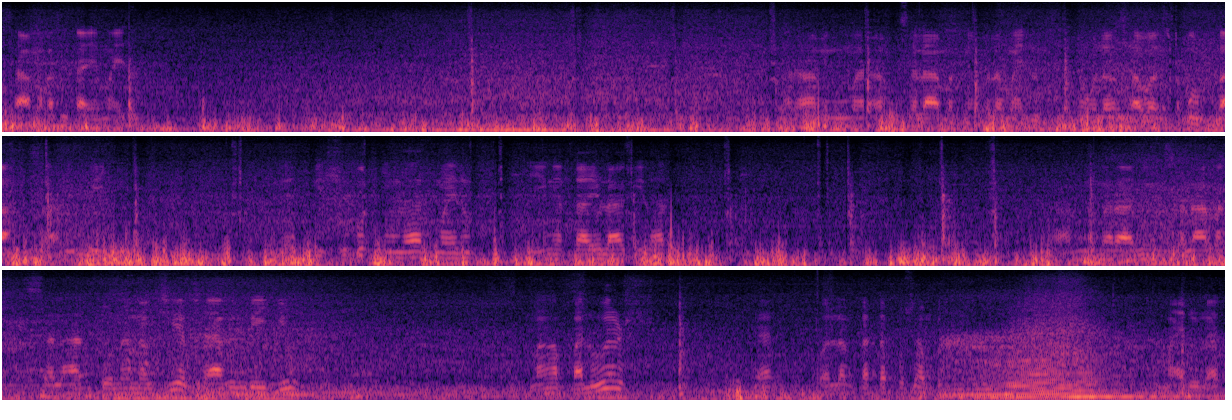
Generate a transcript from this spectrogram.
Kasama kasi tayo mga idol. Maraming maraming salamat pala mga idol sa inyong walang sawang suporta sa aking video. Let me support yung lahat mga idol. Ingat tayo lagi lahat. Maraming maraming salamat sa lahat po na nag-share sa aking video. Mga followers. Yan, walang katapusan pa. Mga idol at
